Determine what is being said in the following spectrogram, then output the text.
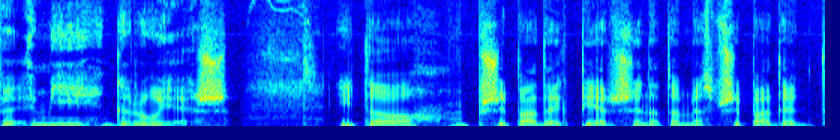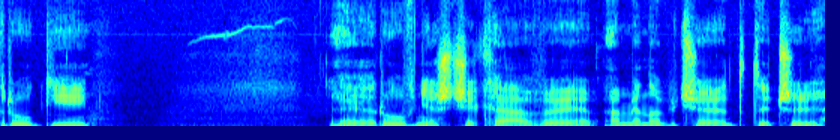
wyemigrujesz. I to przypadek pierwszy, natomiast przypadek drugi e, również ciekawy, a mianowicie dotyczy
